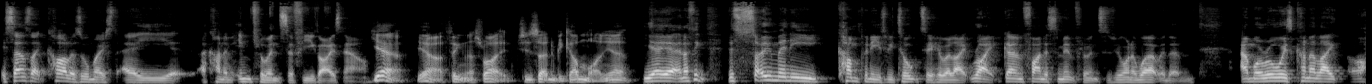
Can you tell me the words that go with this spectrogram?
it sounds like Carla's almost a, a kind of influencer for you guys now. Yeah, yeah, I think that's right. She's certainly become one. Yeah, Yeah, yeah. And I think there's so many companies we talk to who are like, right, go and find us some influencers. We want to work with them. And we're always kind of like, oh,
